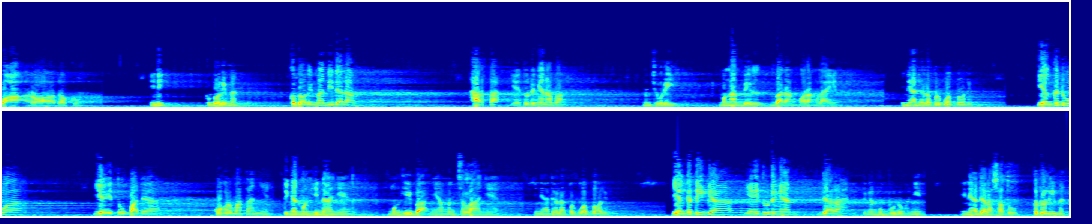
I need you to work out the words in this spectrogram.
wa a'radakum. Ini kezaliman. Kezaliman di dalam harta yaitu dengan apa? Mencuri, mengambil barang orang lain. Ini adalah berbuat zalim. Yang kedua yaitu pada kehormatannya dengan menghinanya, menghibahnya, mencelanya. Ini adalah berbuat zalim. Yang ketiga yaitu dengan darah, dengan membunuhnya. Ini adalah satu kedoliman.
